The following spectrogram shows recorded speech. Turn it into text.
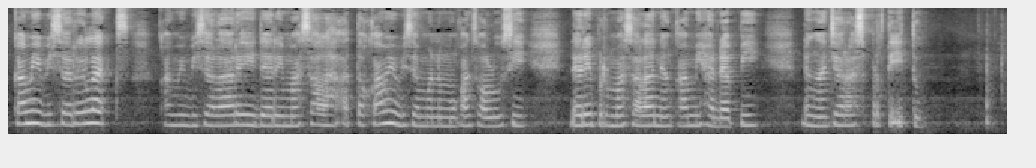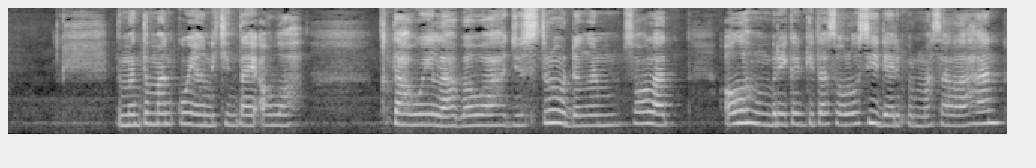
kami bisa rileks, kami bisa lari dari masalah, atau kami bisa menemukan solusi dari permasalahan yang kami hadapi dengan cara seperti itu. Teman-temanku yang dicintai Allah, ketahuilah bahwa justru dengan sholat Allah memberikan kita solusi dari permasalahan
